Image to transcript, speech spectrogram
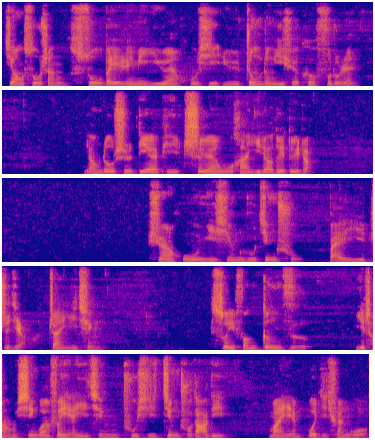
江苏省苏北人民医院呼吸与重症医学科副主任，扬州市第二批驰援武汉医疗队队长。悬壶逆行入荆楚，白衣执甲战疫情。岁逢庚子，一场新冠肺炎疫情突袭荆楚大地，蔓延波及全国。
